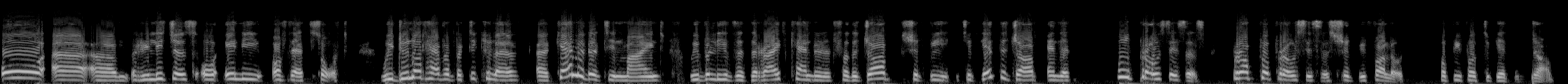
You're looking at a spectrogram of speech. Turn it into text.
or uh, um, religious or any of that sort. We do not have a particular uh, candidate in mind. We believe that the right candidate for the job should be to get the job, and that full processes, proper processes, should be followed for people to get the job.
